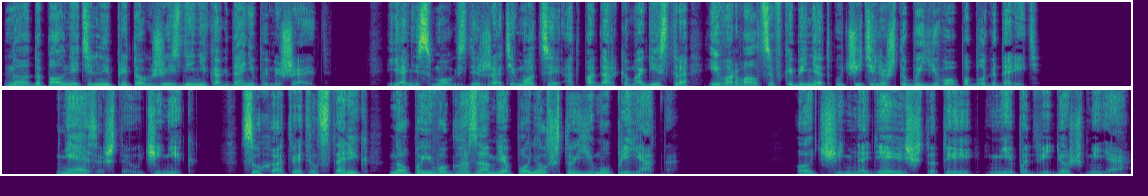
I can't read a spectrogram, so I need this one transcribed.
Но дополнительный приток жизни никогда не помешает. Я не смог сдержать эмоции от подарка магистра и ворвался в кабинет учителя, чтобы его поблагодарить. «Не за что, ученик», — сухо ответил старик, но по его глазам я понял, что ему приятно. «Очень надеюсь, что ты не подведешь меня,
